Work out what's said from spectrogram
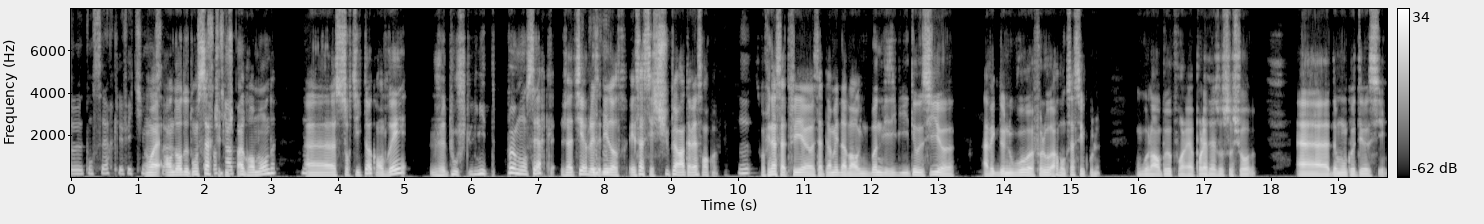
de ton cercle, effectivement, Ouais, en dehors de ton cercle, tu touches pas pas. grand monde. Mmh. Euh, sur TikTok, en vrai, je touche limite peu mon cercle, j'attire les, les autres. Et ça, c'est super intéressant, quoi. Mmh. Parce qu'au final, ça te fait, euh, ça te permet d'avoir une bonne visibilité aussi euh, avec de nouveaux followers. Donc ça, c'est cool. Donc voilà un peu pour les, pour les réseaux sociaux de mon côté aussi.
